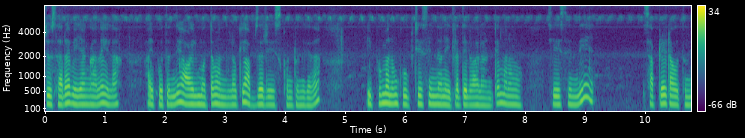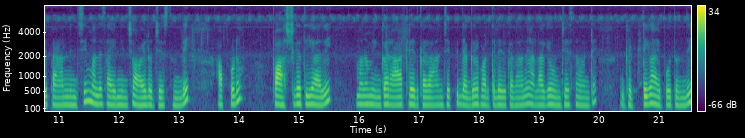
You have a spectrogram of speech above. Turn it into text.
చూసారా? వేయంగానే ఇలా అయిపోతుంది. ఆయిల్ మొత్తం అందులోకి అబ్జర్వ్ చేసుకుంటుంది కదా. ఇప్పుడు మనం కుక్ చేసిందని ఎట్లా తెలియాలంటే మనం చేసింది సపరేట్ అవుతుంది ప్యాన్ నుంచి మళ్ళీ సైడ్ నుంచి ఆయిల్ వచ్చేస్తుంది. అప్పుడు ఫాస్ట్గా తీయాలి. మనం ఇంకా రావట్లేదు కదా అని చెప్పి దగ్గర పడతలేదు కదా అని అలాగే ఉంచేసామంటే గట్టిగా అయిపోతుంది.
